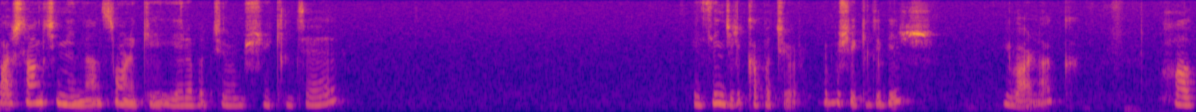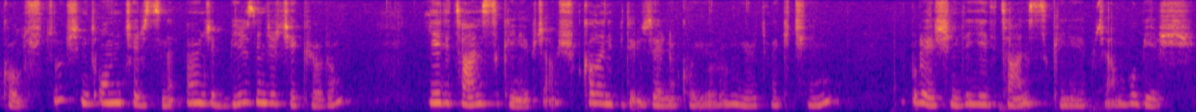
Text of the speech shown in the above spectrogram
Başlangıç ilmeğinden sonraki yere batıyorum şu şekilde. Ve zinciri kapatıyorum. Ve bu şekilde bir yuvarlak halka oluştu. Şimdi onun içerisine önce bir zincir çekiyorum. 7 tane sık iğne yapacağım. Şu kalan ipi de üzerine koyuyorum yürütmek için. Buraya şimdi 7 tane sık iğne yapacağım. Bu bir.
